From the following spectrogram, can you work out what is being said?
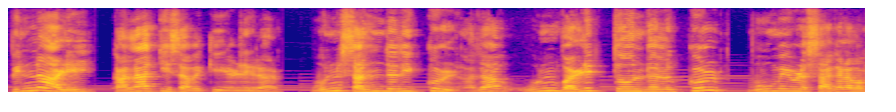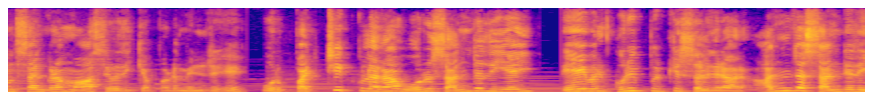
பின்னாளில் கலாத்தி சபைக்கு எழுதுகிறார். உன் சந்ததிக்குள் அதாவது உன் வழித்தோன்றலுக்குள் பூமியுள்ள சகல வம்சங்களும் ஆசிர்வதிக்கப்படும் என்று ஒரு பர்டிகுலரா ஒரு சந்ததியை தேவன் குறிப்பிட்டு சொல்கிறார். அந்த சந்ததி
